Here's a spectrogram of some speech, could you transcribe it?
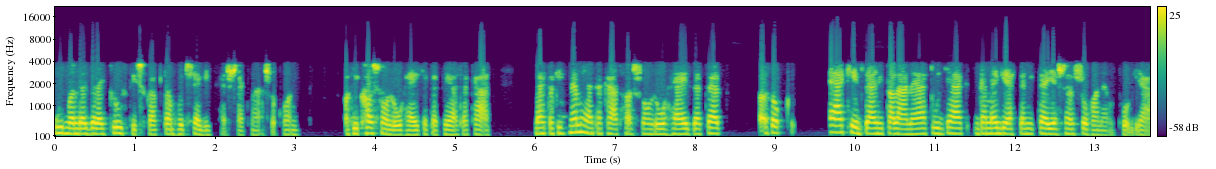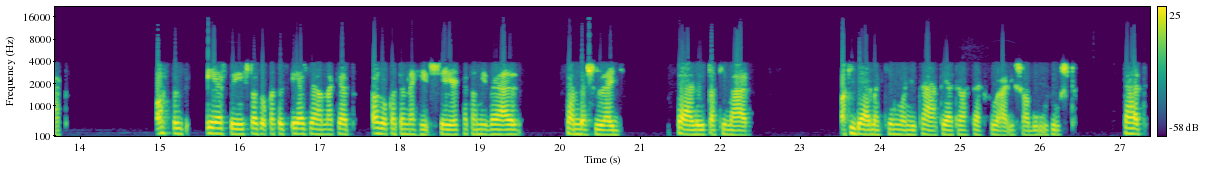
úgymond ezzel egy pluszt is kaptam, hogy segíthessek másokon, akik hasonló helyzetet éltek át. Mert akik nem éltek át hasonló helyzetet, azok elképzelni talán el tudják, de megérteni teljesen soha nem fogják. Azt az érzést, azokat az érzelmeket, azokat a nehézségeket, amivel szembesül egy felnőtt, aki már, aki gyermekként mondjuk átélte a szexuális abúzust. Tehát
